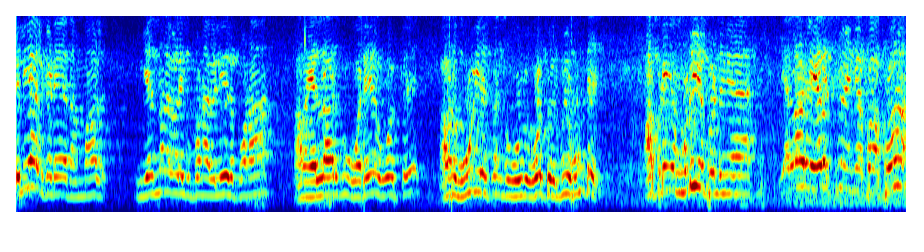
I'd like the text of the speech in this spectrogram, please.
வெளியால் கிடையாது நம்ம இங்க இருந்தாலும் வேலைக்கு போனா வெளியில போனா அவன் எல்லாருக்கும் ஒரே ஓட்டு அவனுக்கு ஊழியர் சங்க ஓட்டு உரிமை உண்டு. அப்படிங்க முடிவு பண்ணுங்க. எல்லாரும் எலெக்ஷன் எங்க பார்ப்போம்.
